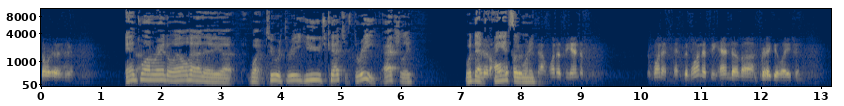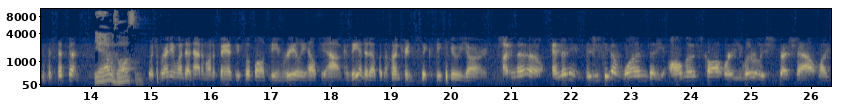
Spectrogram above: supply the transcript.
Go ahead, dude. Antwaan Randle El had a uh, what two or three huge catches, three actually, with that fancy one. he- that one at the end of the one at the one at the end of uh, regulation. Yeah, that was awesome. Which for anyone that had him on a fantasy football team really helped you out because he ended up with 162 yards. I know. And then he, did you see the one that he almost caught where he literally stretched out like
